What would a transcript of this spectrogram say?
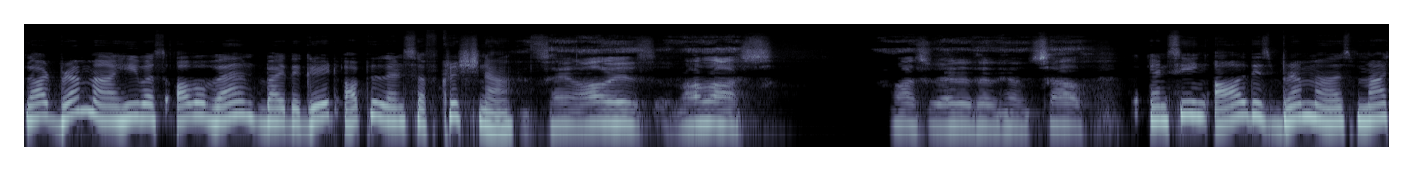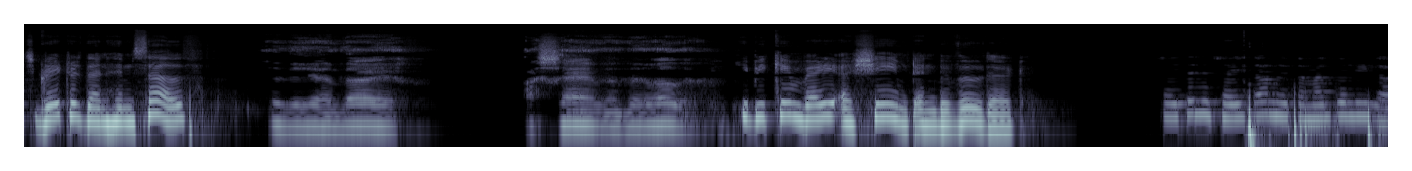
Lord Brahma, he was overwhelmed by the great opulence of Krishna. and saying all these Brahmas much greater than himself, And seeing all these Brahmas much greater than himself, he became very ashamed and bewildered. he became very ashamed and bewildered. Chaitanya Charitamrita Madhya Leela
